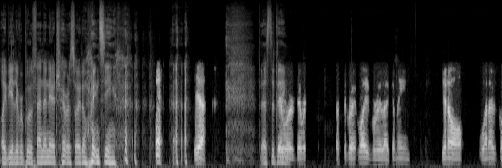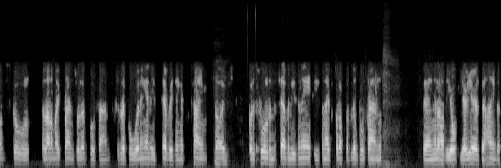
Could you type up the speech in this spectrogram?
I'd be a Liverpool fan anyway, Trevor, so I don't mind seeing it. yeah, that's the thing. They were, they were, that's the great rivalry. Like, I mean, you know, when I was going to school, a lot of my friends were Liverpool fans because Liverpool winning any everything at the time. So I was going to school in the 70s and 80s, and I put up with Liverpool fans saying, you know, the, your years behind us.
